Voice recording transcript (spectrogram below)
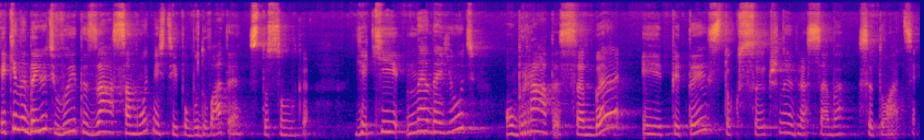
які не дають вийти за самотність і побудувати стосунки, які не дають обрати себе і піти з токсичної для себе ситуації.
